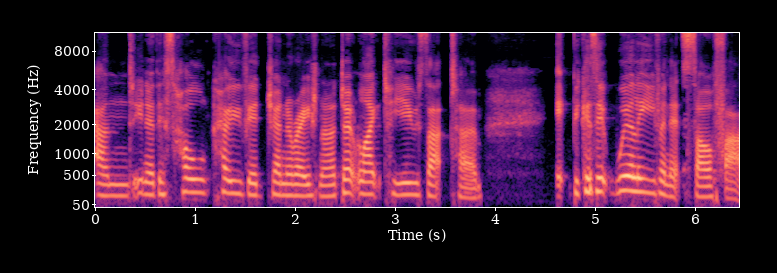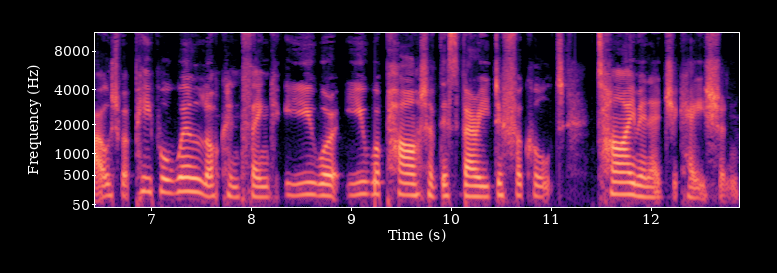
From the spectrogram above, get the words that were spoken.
And, you know, this whole COVID generation, and I don't like to use that term it, because it will even itself out but people will look and think you were you were part of this very difficult time in education.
